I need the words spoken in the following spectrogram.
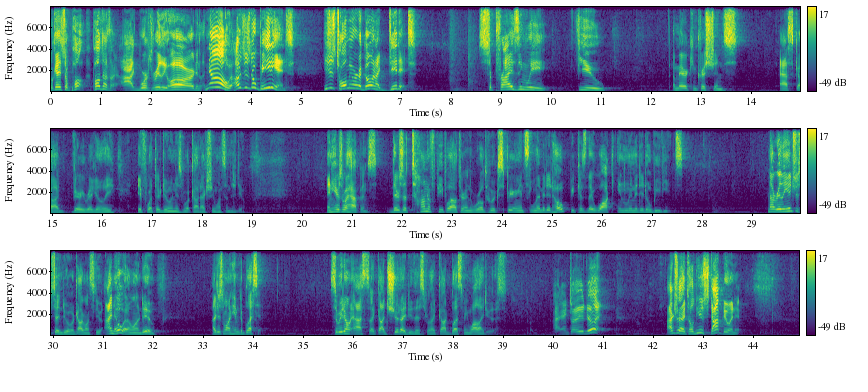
Okay, so Paul, Paul's not like, I worked really hard. And no, I was just obedient. He just told me where to go and I did it. Surprisingly few American Christians ask God very regularly if what they're doing is what God actually wants them to do. And here's what happens there's a ton of people out there in the world who experience limited hope because they walk in limited obedience. Not really interested in doing what God wants to do. I know what I want to do. I just want Him to bless it. So we don't ask, like, God, should I do this? We're like, God, bless me while I do this. I didn't tell you to do it. Actually, I told you to stop doing it.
